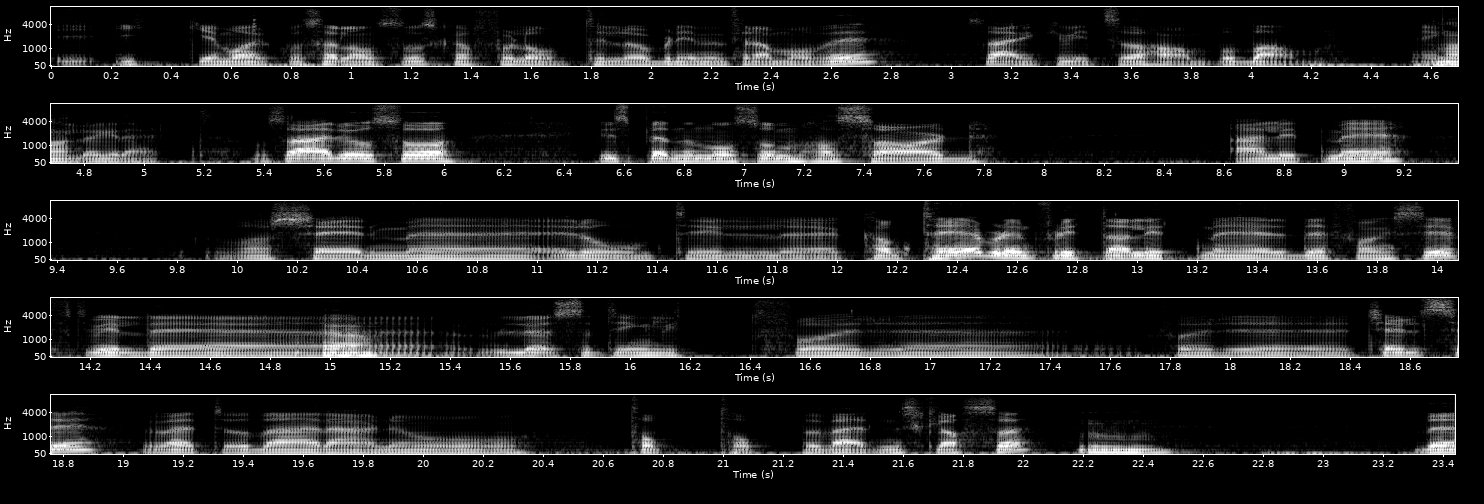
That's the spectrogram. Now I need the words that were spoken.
ikke Marcos Alonso skal få lov til å bli med framover, så er det ikke vits å ha ham på banen. Enkelt Nei. og greit. Og så er det jo også litt spennende nå som Hazard er litt med. Hva skjer med rollen til Kanté? Blir han flytta litt mer defensivt? Vil det ja. løse ting litt for, for Chelsea? Vi vet jo der er han jo topp, topp verdensklasse. Mm. Det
